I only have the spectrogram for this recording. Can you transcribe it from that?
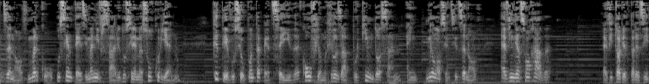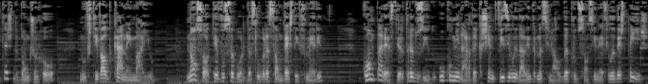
2019 marcou o centésimo aniversário do cinema sul-coreano, que teve o seu pontapé de saída com o filme realizado por Kim Do-san em 1919, A Vingança Honrada. A vitória de Parasitas, de Bong Joon-ho, no Festival de Cannes em maio, não só teve o sabor da celebração desta efeméride, como parece ter traduzido o culminar da crescente visibilidade internacional da produção cinéfila deste país.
